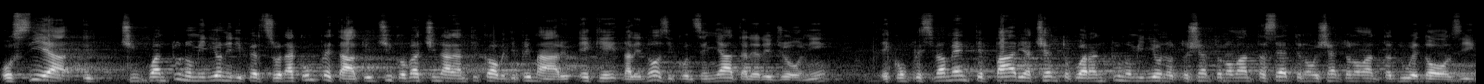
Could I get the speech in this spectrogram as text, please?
ossia il 51 milioni di persone, ha completato il ciclo vaccinale anti-Covid primario e che dalle dosi consegnate alle regioni è complessivamente pari a 141 milioni 897 992 dosi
